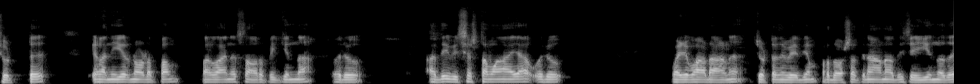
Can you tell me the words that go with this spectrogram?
ചുട്ട് ഇളനീരിനോടൊപ്പം ഭഗവാന് സമർപ്പിക്കുന്ന ഒരു അതിവിശിഷ്ടമായ ഒരു വഴിപാടാണ് ചുട്ട നിവേദ്യം. പ്രദോഷത്തിനാണ് അത് ചെയ്യുന്നത്.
